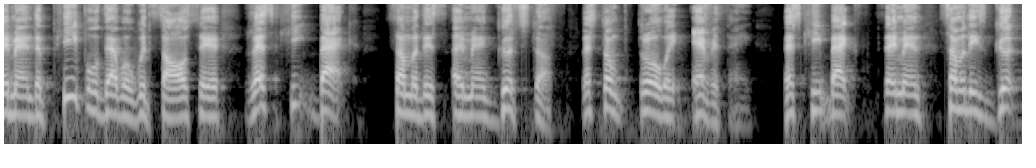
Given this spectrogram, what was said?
Amen. The people that were with Saul said, let's keep back some of this, amen, good stuff. Let's don't throw away everything. Let's keep back, amen, some of these good,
